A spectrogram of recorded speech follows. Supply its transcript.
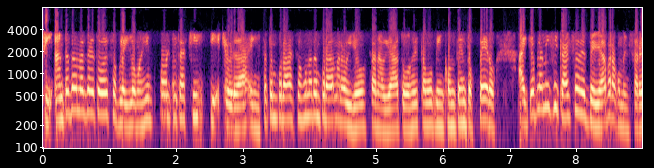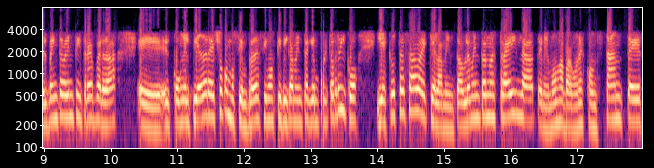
Sí, antes de hablar de todo eso, Play, lo más importante aquí es que, ¿verdad? En esta temporada, esto es una temporada maravillosa, Navidad, todos estamos bien contentos, pero hay que planificarse desde ya para comenzar el 2023, ¿verdad? Eh, con el pie derecho, como siempre decimos típicamente aquí en Puerto Rico, y es que usted sabe que lamentablemente en nuestra isla tenemos apagones constantes,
